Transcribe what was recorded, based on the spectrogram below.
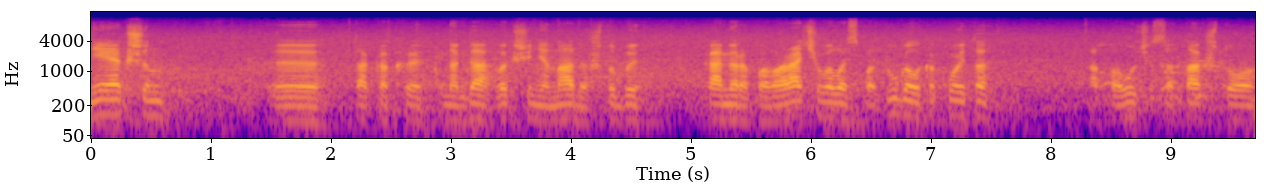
не экшен, э, так как иногда в экшене надо, чтобы камера поворачивалась под угол какой-то, а получится так, что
